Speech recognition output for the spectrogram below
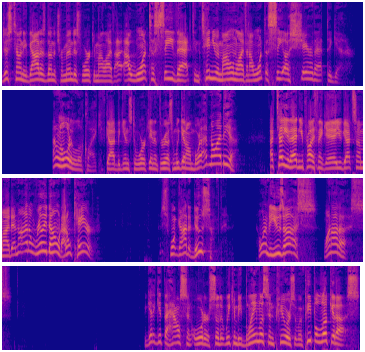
Just telling you, God has done a tremendous work in my life. I, I want to see that continue in my own life, and I want to see us share that together. I don't know what it'll look like if God begins to work in and through us and we get on board. I have no idea. I tell you that, and you probably think, yeah, you got some idea. No, I don't really don't. I don't care. I just want God to do something. I want him to use us. Why not us? We got to get the house in order so that we can be blameless and pure. So when people look at us,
